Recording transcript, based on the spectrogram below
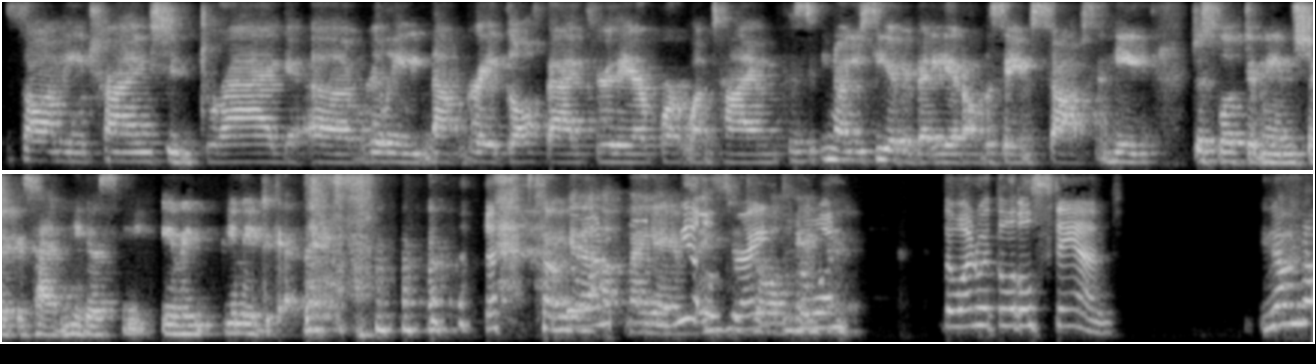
saw me trying to drag a really not great golf bag through the airport one time because you know you see everybody at all the same stops and he just looked at me and shook his head and he goes you, need, you need to get this. So i'm gonna up my game. wheels, right? the one the one with the little stand no, no,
